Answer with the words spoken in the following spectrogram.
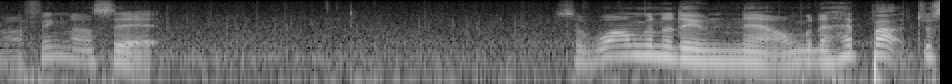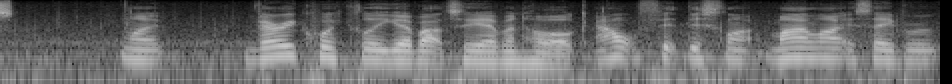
I think that's it. So what I'm going to do now, I'm going to head back just, like, very quickly go back to the Ebon Hawk, outfit this li my lightsaber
